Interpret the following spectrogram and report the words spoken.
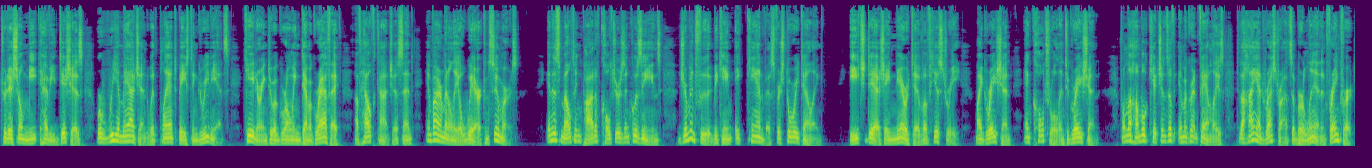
Traditional meat heavy dishes were reimagined with plant based ingredients, catering to a growing demographic of health conscious and environmentally aware consumers. In this melting pot of cultures and cuisines, German food became a canvas for storytelling, each dish a narrative of history, migration, and cultural integration. From the humble kitchens of immigrant families to the high end restaurants of Berlin and Frankfurt,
